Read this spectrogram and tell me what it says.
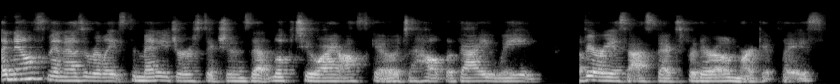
announcement as it relates to many jurisdictions that look to IOSCO to help evaluate various aspects for their own marketplace.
